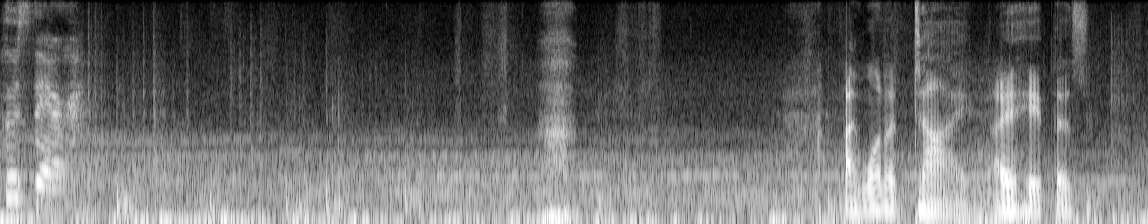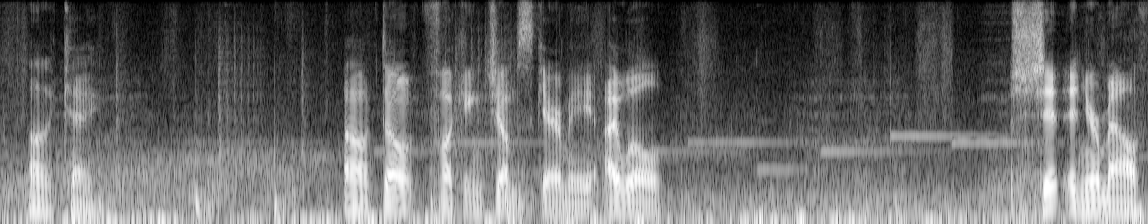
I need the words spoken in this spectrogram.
Who's there? I want to die. I hate this. Okay. Oh, don't fucking jump scare me. I will shit in your mouth.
